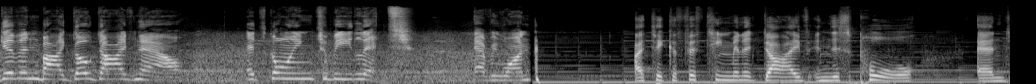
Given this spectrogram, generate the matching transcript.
given by Go Dive Now. It's going to be lit, everyone. I take a 15 minute dive in this pool and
